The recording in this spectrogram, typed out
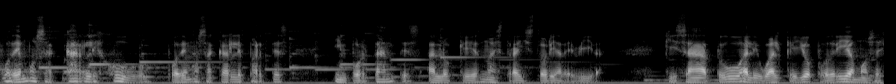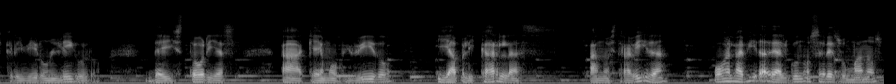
podemos sacarle jugo, podemos sacarle partes importantes a lo que es nuestra historia de vida. Quizá tú, al igual que yo, podríamos escribir un libro de historias ah, que hemos vivido y aplicarlas a nuestra vida o a la vida de algunos seres humanos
